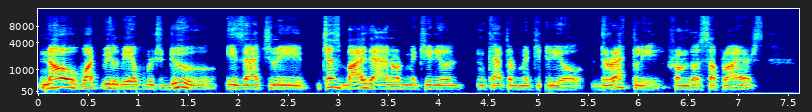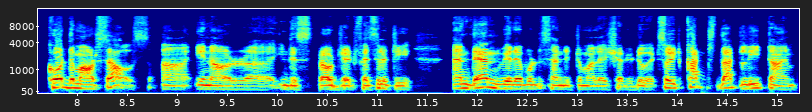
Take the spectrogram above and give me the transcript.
Now, what we'll be able to do is actually just buy the anode material and cathode material directly from those suppliers, coat them ourselves uh, in our uh, in this Routejade facility, and then we're able to send it to Malaysia to do it. So it cuts that lead time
